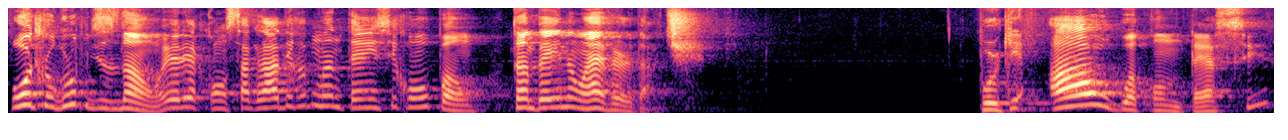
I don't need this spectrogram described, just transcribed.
Outro grupo diz: não, ele é consagrado e mantém-se com o pão. Também não é verdade. Porque algo acontece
